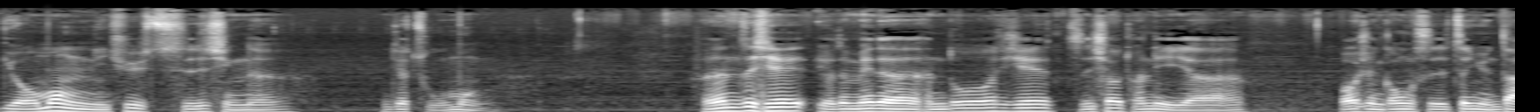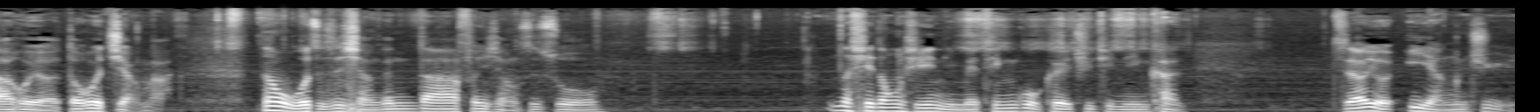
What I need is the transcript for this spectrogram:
有梦你去实行呢，你就逐梦。”反正这些有的没的，很多一些直销团体啊、保险公司增员大会啊，都会讲嘛。那我只是想跟大家分享是说，那些东西你没听过，可以去听听看。只要有一两句，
